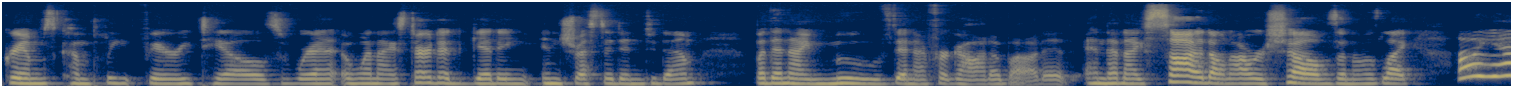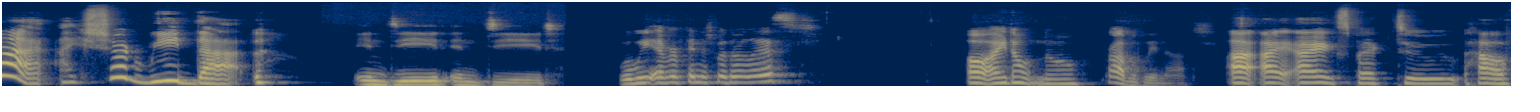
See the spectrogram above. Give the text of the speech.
Grimm's complete fairy tales. Where when I started getting interested into them, but then I moved and I forgot about it, and then I saw it on our shelves, and I was like, "Oh yeah, I should read that." Indeed, indeed. Will we ever finish with our list? Oh, I don't know. Probably not. I, I, I expect to have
